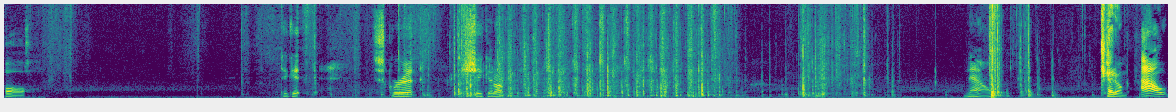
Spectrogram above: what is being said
Oh. Take it. Screw it. Shake it up. Now, get them out,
